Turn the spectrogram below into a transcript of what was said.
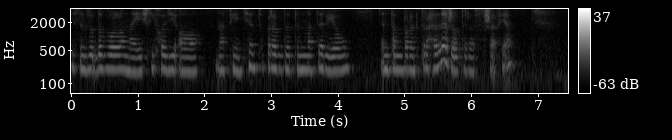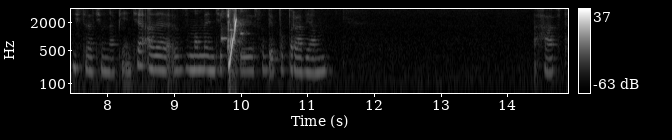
Jestem zadowolona, jeśli chodzi o napięcie. Co prawda ten materiał, ten tamborek trochę leżał teraz w szafie i stracił napięcie, ale w momencie, kiedy je sobie poprawiam haft,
